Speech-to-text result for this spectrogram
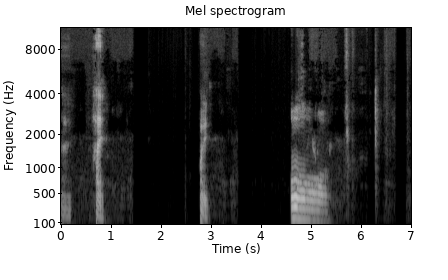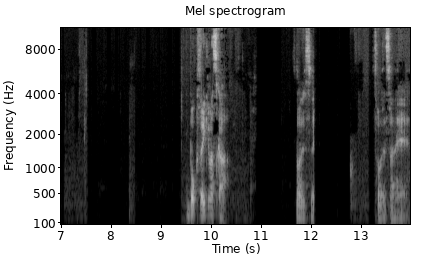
はい。はい。はい。おー。僕と行きますかそうですね。そうですよね。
